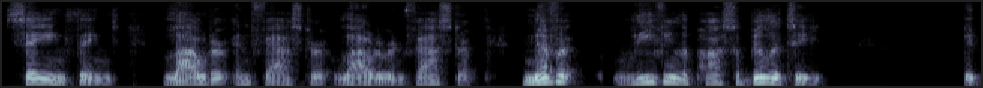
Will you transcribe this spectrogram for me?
saying things, louder and faster, louder and faster, never leaving the possibility they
